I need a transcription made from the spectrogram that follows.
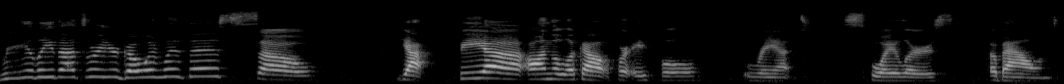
Really? That's where you're going with this? So, yeah, be uh, on the lookout for a full rant. Spoilers abound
